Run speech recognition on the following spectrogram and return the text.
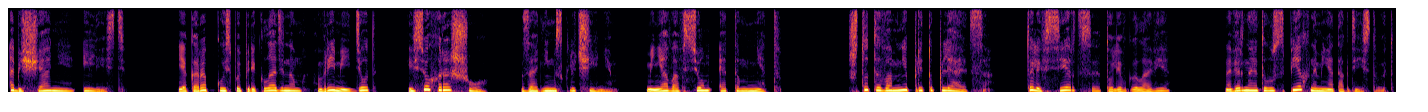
обещания и лесть. Я карабкаюсь по перекладинам, время идет, и все хорошо, за одним исключением. Меня во всем этом нет. Что-то во мне притупляется, то ли в сердце, то ли в голове. Наверное, это успех на меня так действует.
